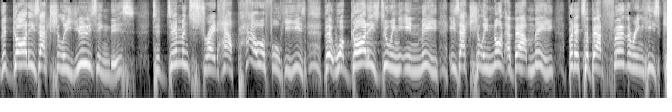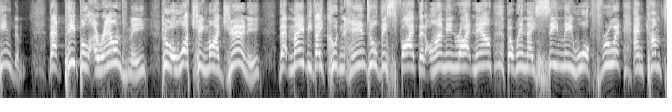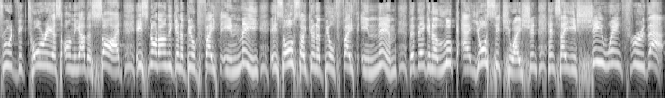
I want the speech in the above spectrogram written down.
that God is actually using this to demonstrate how powerful He is. That what God is doing in me is actually not about me, but it's about furthering His kingdom. That people around me who are watching my journey that maybe they couldn't handle this fight that I'm in right now, but when they see me walk through it and come through it victorious on the other side, it's not only going to build faith in me, it's also going to build faith in them that they're going to look at your situation and say, if she went through that,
